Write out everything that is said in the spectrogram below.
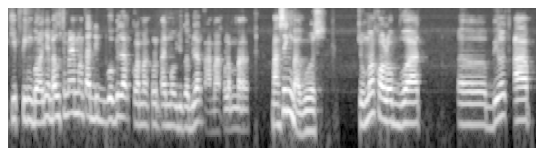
keeping bolanya bagus. Cuma emang tadi gue bilang kelemar kelemar mau juga bilang kelemar kelemar passing bagus. Cuma kalau buat eh, build up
